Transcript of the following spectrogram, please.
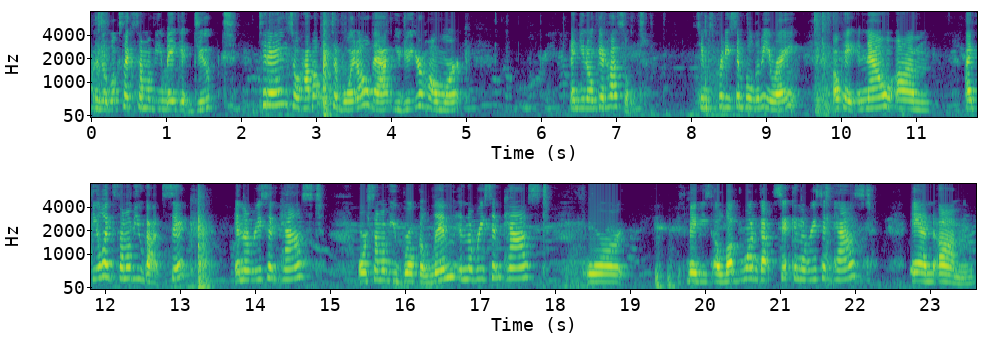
because it looks like some of you may get duped today. So how about let's avoid all that. You do your homework and you don't get hustled. Seems pretty simple to me, right? Okay, and now um, I feel like some of you got sick in the recent past or some of you broke a limb in the recent past or maybe a loved one got sick in the recent past and um,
